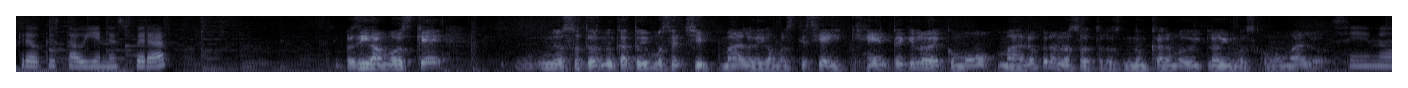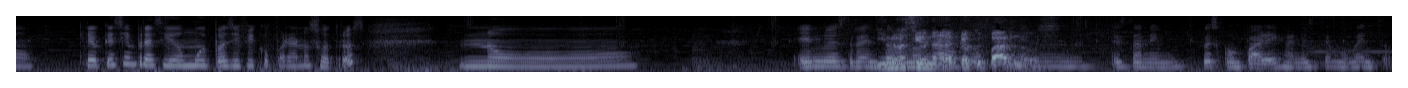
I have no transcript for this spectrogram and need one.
Creo que está bien esperar. Pues digamos que nosotros nunca tuvimos el chip malo, digamos que sí hay gente que lo ve como malo, pero nosotros nunca lo, vimos como malo. Sí, no. Creo que siempre ha sido muy pacífico para nosotros. No. En entorno. Y no ha sido nada de preocuparnos. Están pues con pareja en este momento.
